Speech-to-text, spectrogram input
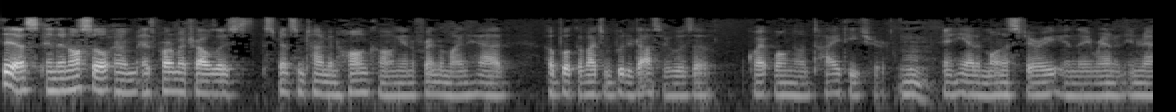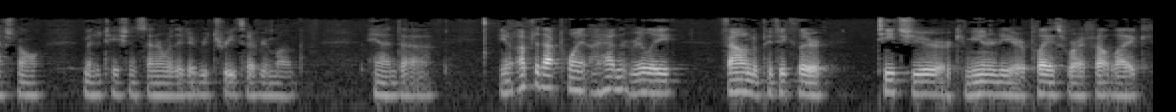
this, and then also um, as part of my travels, I s- spent some time in Hong Kong, and a friend of mine had a book of Ajahn Buddhadasa, who was a quite well-known Thai teacher, mm. and he had a monastery, and they ran an international meditation center where they did retreats every month. And uh, you know, up to that point, I hadn't really found a particular teacher or community or place where I felt like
